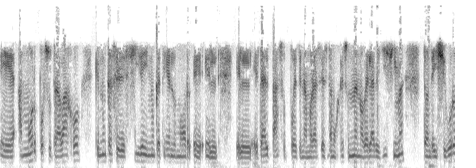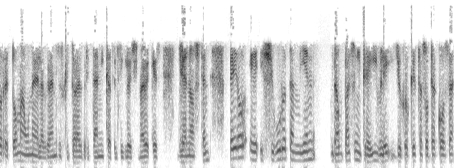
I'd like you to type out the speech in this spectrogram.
eh, amor por su trabajo que nunca se decide y nunca tiene el humor, eh, el, el, da el paso pues de enamorarse de esta mujer. Es una novela bellísima donde Ishiguro retoma una de las grandes escritoras británicas del siglo XIX que es Jane Austen, pero eh, Ishiguro también da un paso increíble y yo creo que esta es otra cosa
